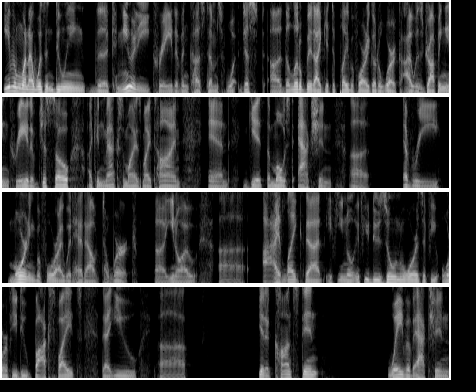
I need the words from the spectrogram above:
Even when i wasn't doing the community creative and customs what just uh, the little bit i get to play before i go to work i was dropping in creative just so i can maximize my time and get the most action uh, every morning before i would head out to work. Uh, you know i uh, I like that if you know if you do zone wars if you or if you do box fights that you uh, get a constant wave of action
